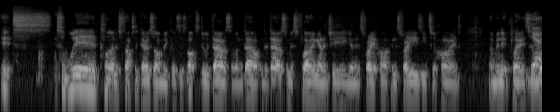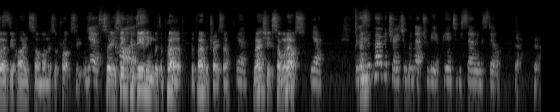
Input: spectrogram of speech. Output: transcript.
it's it's a weird kind of stuff that goes on because there's a lot to do with Taoism, and Tao, the Taoism is flowing energy, and it's very hard, and it's very easy to hide, and manipulate, and Yes. work behind someone as a proxy. Yes. So you think you're dealing with the perp, the perpetrator, Yeah. and actually it's someone else. Yeah. Because And- the perpetrator would naturally appear to be standing still. Yeah,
